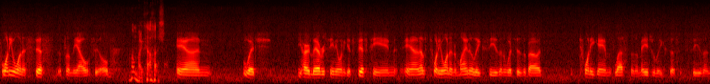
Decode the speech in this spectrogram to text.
21 assists from the outfield. Oh my gosh! And which you hardly ever see anyone get 15, and that was 21 in a minor league season, which is about 20 games less than a major league season.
